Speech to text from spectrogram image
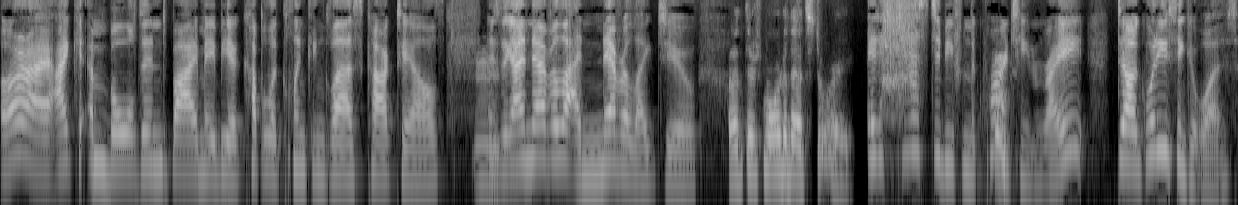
all right, I ca- emboldened by maybe a couple of clinking glass cocktails. Mm. He's like, I never, li- I never liked you. But there's more to that story. It has to be from the quarantine, right? Doug, what do you think it was?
